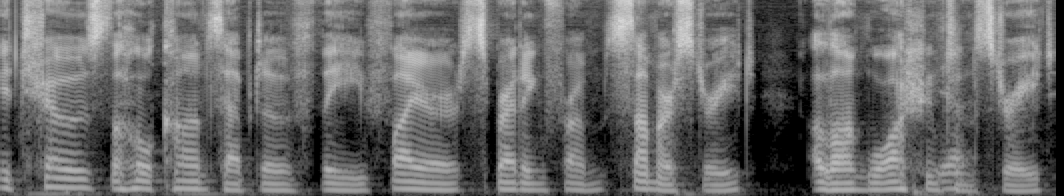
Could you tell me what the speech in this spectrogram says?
It shows the whole concept of the fire spreading from Summer Street along Washington Yeah. Street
